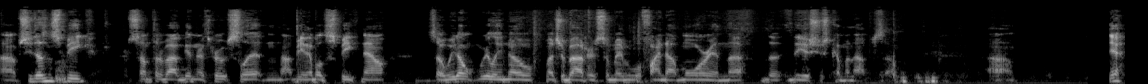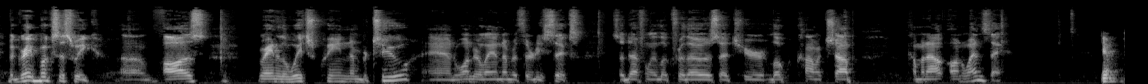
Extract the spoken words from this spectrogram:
uh, she doesn't speak. Something about getting her throat slit and not being able to speak now. So we don't really know much about her. So maybe we'll find out more in the the, the issues coming up. So, um, yeah, but great books this week. Um, Oz, Reign of the Witch Queen number two, and Wonderland number thirty six. So definitely look for those at your local comic shop coming out on Wednesday. Yep.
